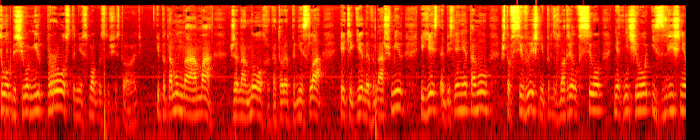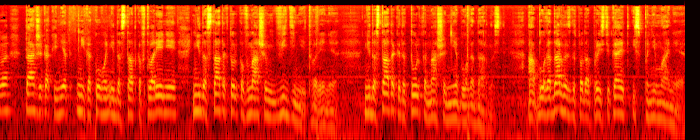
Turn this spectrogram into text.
то, без чего мир просто не смог бы существовать. И потому Наама, жена Ноха, которая принесла эти гены в наш мир, и есть объяснение тому, что Всевышний предусмотрел все, нет ничего излишнего, так же, как и нет никакого недостатка в творении, недостаток только в нашем видении творения. Недостаток – это только наша неблагодарность. А благодарность, господа, проистекает из понимания.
